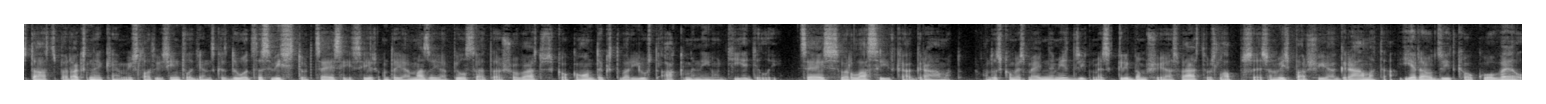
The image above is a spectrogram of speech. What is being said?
Stāsts par rakstniekiem, visu Latvijas inteligenci, kas dodas, tas viss tur cēsīs ir. Un tajā mazajā pilsētā šo vēsturisko kontekstu var just akmenī un ķieģelī. Cēsis var lasīt kā grāmatu. Un tas, ko mēs mēģinām izdarīt, mēs gribam šajās vēstures lapusēs un vispār šajā grāmatā ieraudzīt kaut ko vēl,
